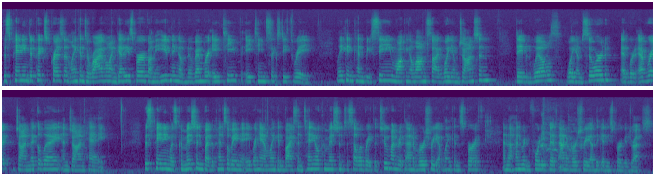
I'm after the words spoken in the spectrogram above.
This painting depicts President Lincoln's arrival in Gettysburg on the evening of November 18, 1863. Lincoln can be seen walking alongside William Johnson, David Wills, William Seward, Edward Everett, John Nicolay, and John Hay. This painting was commissioned by the Pennsylvania Abraham Lincoln Bicentennial Commission to celebrate the 200th anniversary of Lincoln's birth and the 145th anniversary of the Gettysburg Address.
